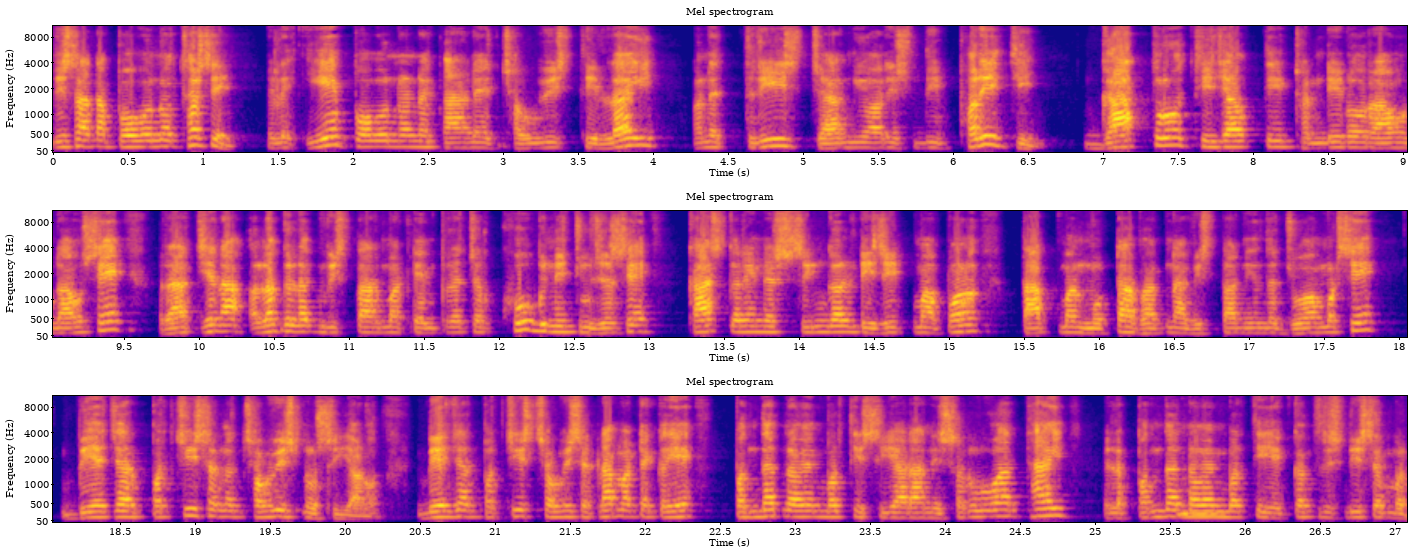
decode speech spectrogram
દિશાના પવનો થશે. એટલે એ પવનોને કારણે છવ્વીસથી લઈ અને ત્રીસ જાન્યુઆરી સુધી ફરીથી ગાત્રો થીજાવતી ઠંડીનો રાઉન્ડ આવશે. રાજ્યના અલગ અલગ વિસ્તારમાં ટેમ્પરેચર ખૂબ નીચું જશે. ખાસ કરીને સિંગલ ડિજિટમાં પણ તાપમાન મોટા ભાગના વિસ્તારની અંદર જોવા મળશે. બે હજાર પચીસ અને છવ્વીસ નો શિયાળો. બે હજાર પચીસ છવ્વીસ એટલા માટે કહીએ પંદર નવેમ્બરથી શિયાળાની શરૂઆત થાય. એટલે પંદર નવેમ્બરથી એકત્રીસ ડિસેમ્બર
